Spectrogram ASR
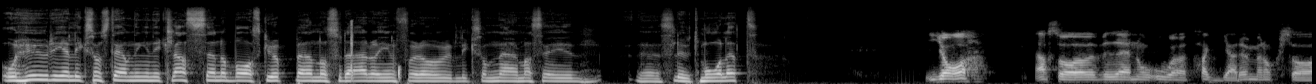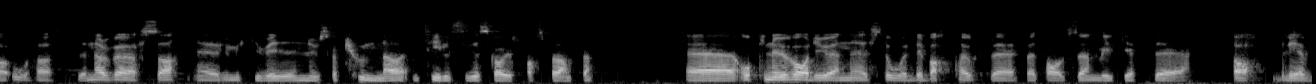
Och hur är liksom stämningen i klassen och basgruppen och sådär och inför att liksom närma sig eh, slutmålet? Ja, alltså vi är nog oerhört taggade men också oerhört nervösa eh, hur mycket vi nu ska kunna tills vi ska ut på aspiranten. Eh, och nu var det ju en eh, stor debatt här uppe för ett tag sedan vilket eh, ja, blev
